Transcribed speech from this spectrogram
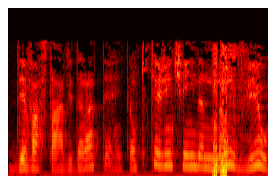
devastar a vida na Terra. Então, o que, que a gente ainda não viu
